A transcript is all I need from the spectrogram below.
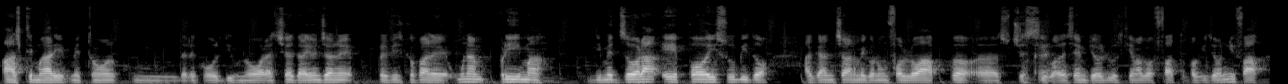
altri magari mettono mh, delle call di un'ora eccetera io in genere preferisco fare una prima di mezz'ora e poi subito agganciarmi con un follow up eh, successivo okay. ad esempio l'ultima che ho fatto pochi giorni fa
